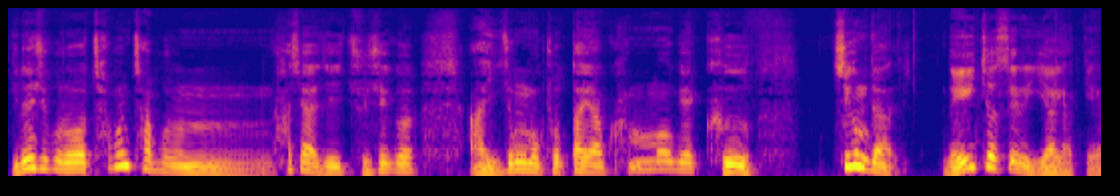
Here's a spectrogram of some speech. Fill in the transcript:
이런 식으로 차분차분 하셔야지 주식을 아 이 종목 좋다 하고 한목에 그 지금 자 네이처셀을 이야기할게요.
